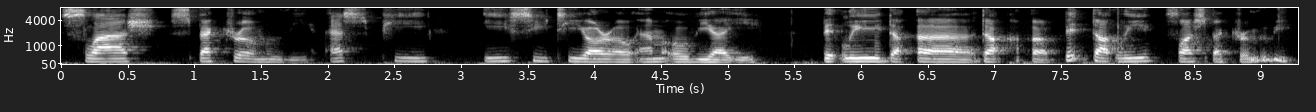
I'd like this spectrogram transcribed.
slash spectro movie s p e c t r o m o v i e bit.ly dot, uh, dot, bit.ly slash spectro movie.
